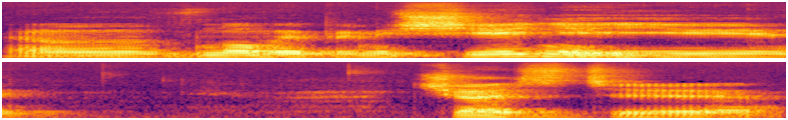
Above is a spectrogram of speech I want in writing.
э, в новое помещение и часть э,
